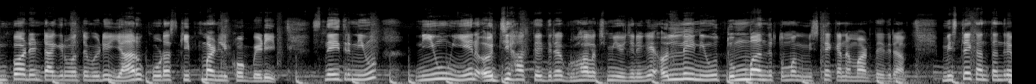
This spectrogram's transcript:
ಇಂಪಾರ್ಟೆಂಟ್ ಆಗಿರುವಂಥ ವಿಡಿಯೋ ಯಾರು ಕೂಡ ಸ್ಕಿಪ್ ಮಾಡ್ಲಿಕ್ಕೆ ಹೋಗಬೇಡಿ. ಸ್ನೇಹಿತರೆ, ನೀವು ನೀವು ಏನು ಅರ್ಜಿ ಹಾಕ್ತಾ ಇದ್ದೀರಾ ಗೃಹಲಕ್ಷ್ಮಿ ಯೋಜನೆಗೆ, ಅಲ್ಲಿ ನೀವು ತುಂಬ ಅಂದರೆ ತುಂಬ ಮಿಸ್ಟೇಕನ್ನು ಮಾಡ್ತಾ ಇದ್ದೀರಾ. ಮಿಸ್ಟೇಕ್ ಅಂತಂದರೆ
